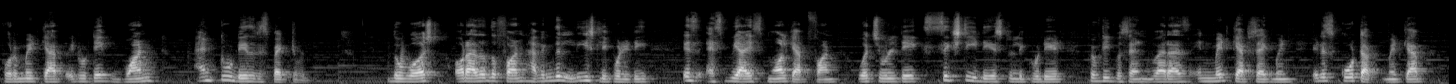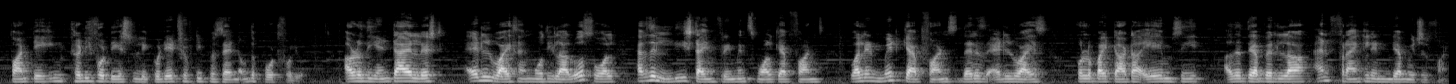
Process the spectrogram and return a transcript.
For a mid cap, it would take 1 and 2 days respectively. The worst, or rather the fund having the least liquidity, is SBI Small Cap Fund, which will take 60 days to liquidate 50%, whereas in mid cap segment, it is Kotak Mid Cap Fund taking 34 days to liquidate 50% of the portfolio. Out of the entire list, Edelweiss and Motilal Oswal have the least time frame in small cap funds, while in mid cap funds there is Edelweiss followed by Tata AMC, Aditya Birla and Franklin India Mutual Fund.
